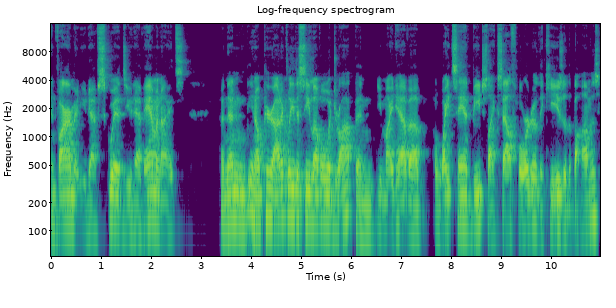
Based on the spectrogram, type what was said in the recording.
environment. You'd have squids, you'd have ammonites, and then, you know, periodically the sea level would drop and you might have a, a white sand beach like South Florida, the Keys, or the Bahamas.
